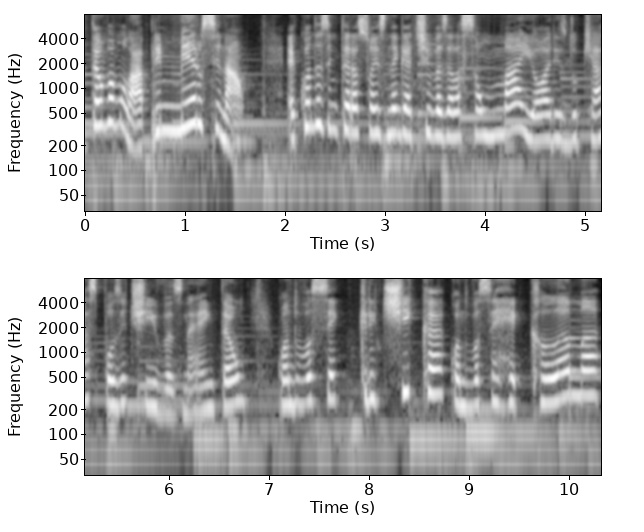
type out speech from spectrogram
Então vamos lá. Primeiro sinal é quando as interações negativas elas são maiores do que as positivas, né? Então, quando você critica, quando você reclama,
